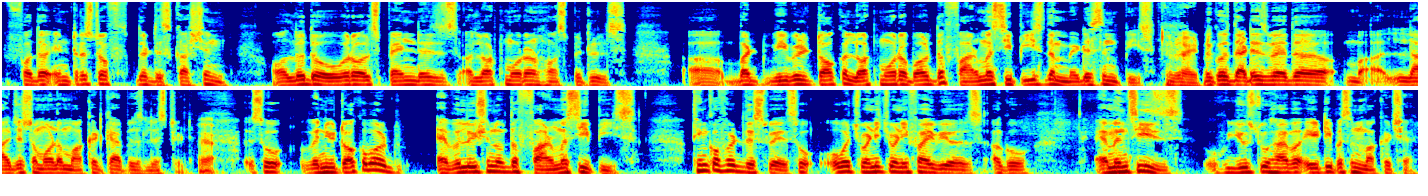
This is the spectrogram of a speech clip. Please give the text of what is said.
for the interest of the discussion although the overall spend is a lot more on hospitals uh, but we will talk a lot more about the pharmacy piece the medicine piece Right. because that is where the largest amount of market cap is listed Yeah. so when you talk about evolution of the pharmacy piece think of it this way so over 20 25 years ago mncs who used to have a 80% market share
